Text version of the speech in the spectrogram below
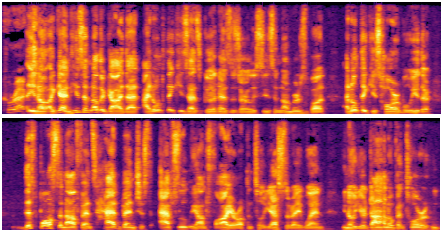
correct. You know, again, he's another guy that I don't think he's as good as his early season numbers, but I don't think he's horrible either this Boston offense had been just absolutely on fire up until yesterday when, you know, Yordano Ventura, who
